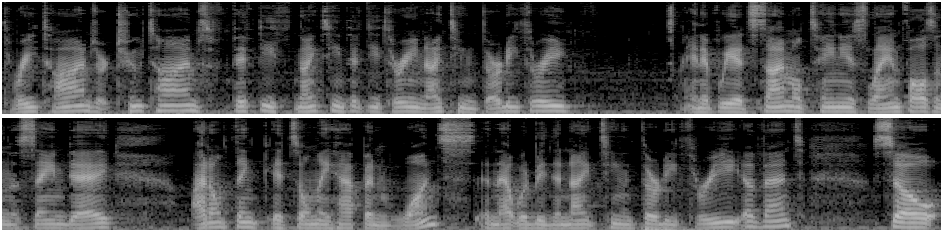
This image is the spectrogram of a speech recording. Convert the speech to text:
three times or two times, 50, 1953, 1933. And if we had simultaneous landfalls in the same day, I don't think it's only happened once, and that would be the 1933 event. So,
